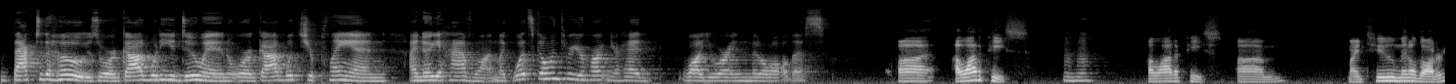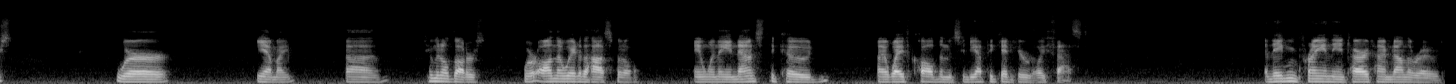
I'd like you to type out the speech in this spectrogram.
back to the hose or God, what are you doing? Or God, what's your plan? I know you have one. Like, what's going through your heart and your head while you are in the middle of all this? Uh, a lot of peace. Mhm. A lot of peace. Um, my two middle daughters were, yeah, my uh, two middle daughters were on their way to the hospital. And when they announced the code, my wife called them and said, You have to get here really fast. And they've been praying the entire time down the road.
